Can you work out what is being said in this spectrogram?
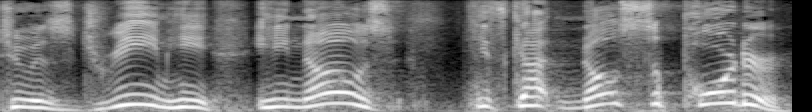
to his dream, he, he knows he's got no supporter.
